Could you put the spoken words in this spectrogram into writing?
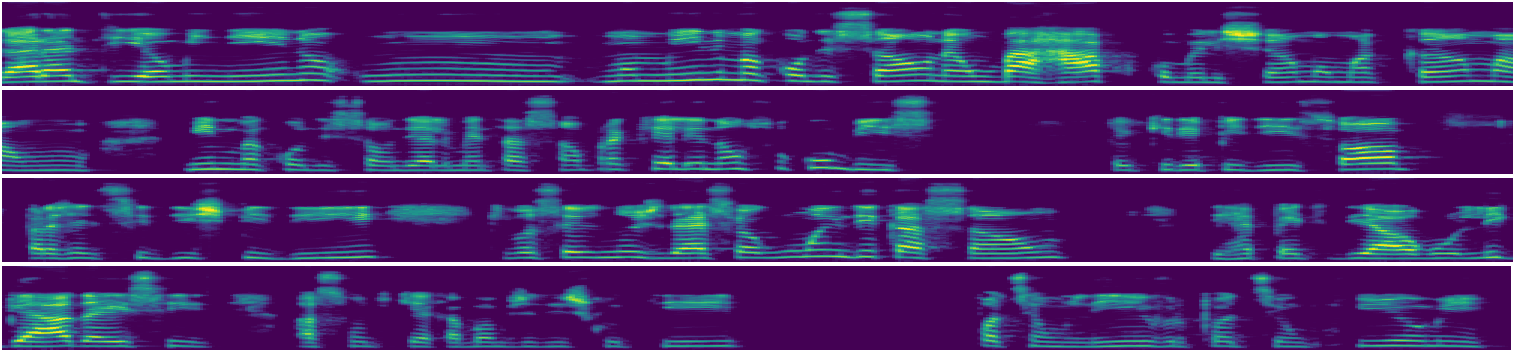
garantir ao menino um, uma mínima condição, né, um barraco, como eles chamam, uma cama, uma mínima condição de alimentação para que ele não sucumbisse. Eu queria pedir só para a gente se despedir, que vocês nos dessem alguma indicação, de repente, de algo ligado a esse assunto que acabamos de discutir. Pode ser um livro, pode ser um filme,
